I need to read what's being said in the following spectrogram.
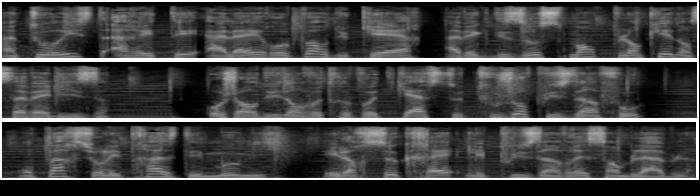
un touriste arrêté à l'aéroport du Caire avec des ossements planqués dans sa valise. Aujourd'hui dans votre podcast Toujours plus d'infos, on part sur les traces des momies et leurs secrets les plus invraisemblables.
